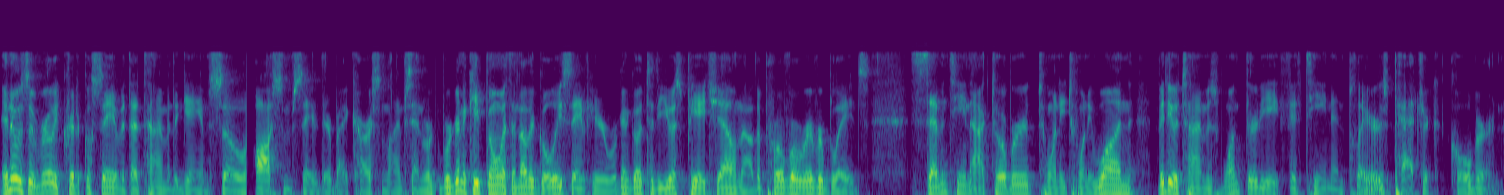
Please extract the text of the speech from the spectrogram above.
And it was a really critical save at that time of the game. So awesome save there by Carson Limesand. We're, we're going to keep going with another goalie save here. We're going to go to the USPHL now, the Provo River Blades. 17 October 2021. Video time is 138.15 and players Patrick Colburn.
